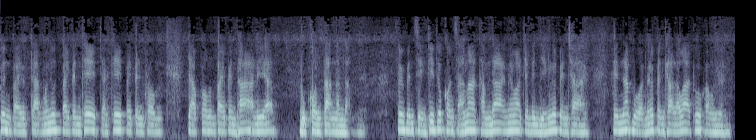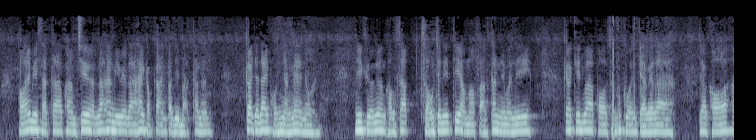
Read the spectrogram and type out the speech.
ขึ้นไปจากมนุษย์ไปเป็นเทพ จากเทพไปเป็นพรหมจากพรหมไปเป็นพระอริยบุคคลตามลำดับ ซึ่งเป็นสิ่งที่ทุกคนสามารถทำได้ไม่ว่าจะเป็นหญิงหรือเป็นชาย เป็นนักบวชหรือเป็นคารวะผู้ครองเรือนขอให้มีศรัทธาความเชื่อและให้มีเวลาให้กับการปฏิบัติเท่านั้น ก็จะได้ผลอย่างแน่นอน นี่คือเรื่องของทรัพย์สองชนิดที่เอามาฝากท่านในวันนี้ ก็คิดว่าพอสมควรแก่เวลา จะขออ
